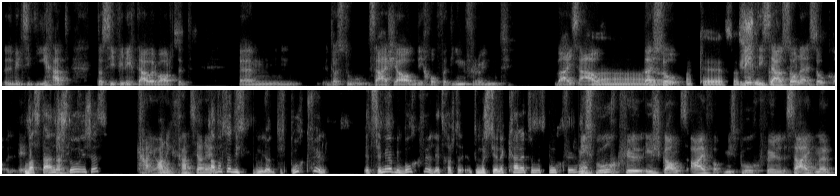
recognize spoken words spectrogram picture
weil sie dich hat, dass sie vielleicht auch erwartet, ähm, dass du sagst, ja, und ich hoffe, dein Freund weiß auch. Ah, weißt du, ja. so. Okay, das Vielleicht ist es auch so eine, so, Was denkst du, ist es? keine Ahnung, ich kann es ja nicht. Einfach so dein, ja, dein Bauchgefühl. Jetzt sind wir ja beim Bauchgefühl. Jetzt kannst du, du musst es ja nicht kennen, um ein Bauchgefühl zu Mein haben. Bauchgefühl ist ganz einfach. Mein Bauchgefühl sagt mir,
